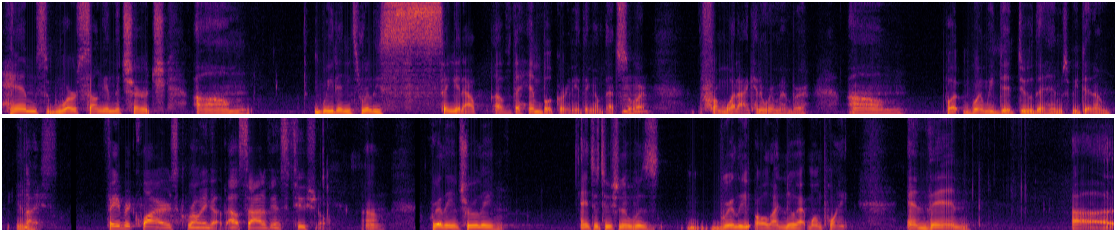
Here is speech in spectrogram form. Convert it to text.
hymns were sung in the church. Um, we didn't really sing it out of the hymn book or anything of that sort, from what I can remember. Um, but when we did do the hymns, we did them. You know? Nice. Favorite choirs growing up outside of institutional? really and truly, institutional was really all I knew at one point. And then uh,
